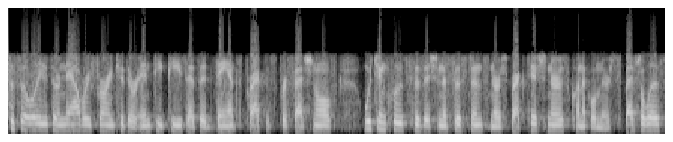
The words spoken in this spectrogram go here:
facilities are now referring to their NPPs as advanced practice professionals, which includes physician assistants, nurse practitioners, clinical nurse specialists.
